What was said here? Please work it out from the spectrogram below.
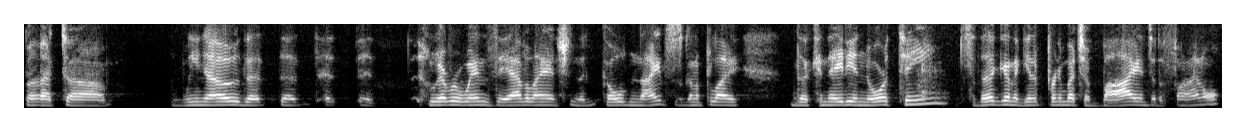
but uh, we know that, that, that, that whoever wins the Avalanche and the Golden Knights is going to play the Canadian North team, so they're going to get pretty much a bye into the final.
